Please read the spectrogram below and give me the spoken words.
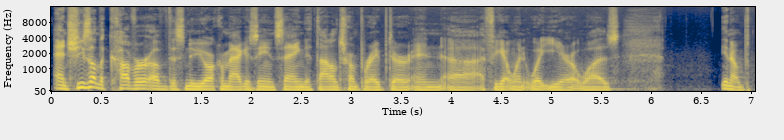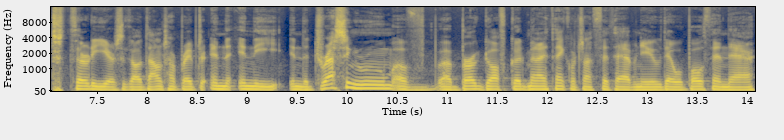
And she's on the cover of this New Yorker magazine saying that Donald Trump raped her in uh, I forget when what year it was you know, 30 years ago, Donald Trump raped her in the in the in the dressing room of uh, Bergdorf Goodman, I think, which on Fifth Avenue. They were both in there.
